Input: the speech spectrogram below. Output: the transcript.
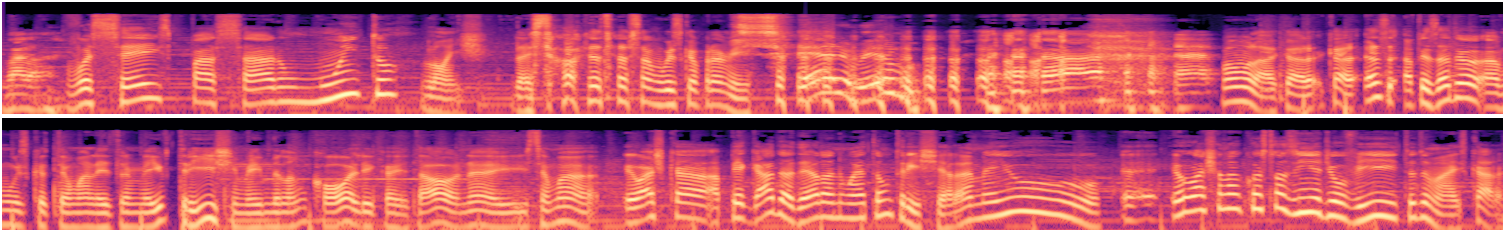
Vai lá. Vocês passaram muito longe da história dessa música pra mim. Sério mesmo? Vamos lá, cara. Cara, essa- apesar da música ter uma letra meio triste, meio melancólica e tal, né? Isso é uma. Eu acho que a, a pegada dela não é tão triste. Ela é meio. é, eu acho ela gostosinha de ouvir e tudo mais. Cara,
